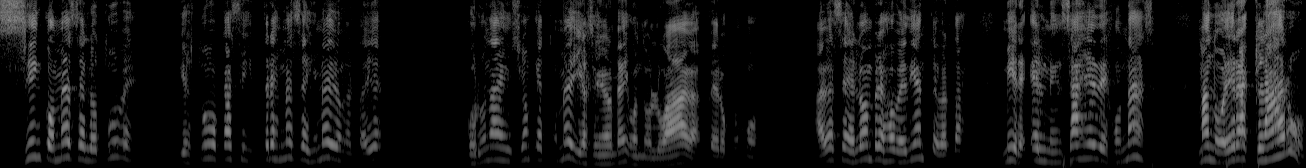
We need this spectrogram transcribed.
Cinco meses lo tuve y estuvo casi tres meses y medio en el taller por una decisión que tomé y el Señor me dijo, no lo hagas, pero como a veces el hombre es obediente, ¿verdad? Mire, el mensaje de Jonás, hermano, era claro,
